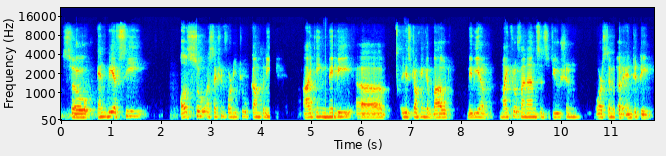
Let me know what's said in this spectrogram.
So NBFC, also a Section 42 company, I think maybe uh, he's talking about maybe a microfinance institution or similar entity,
